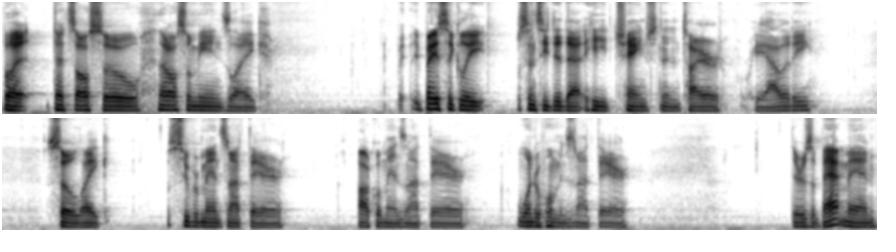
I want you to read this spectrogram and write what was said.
But that's also that also means like basically since he did that he changed an entire reality so like superman's not there aquaman's not there wonder woman's not there there's a batman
